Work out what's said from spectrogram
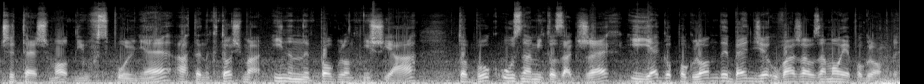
czy też modlił wspólnie, a ten ktoś ma inny pogląd niż ja, to Bóg uzna mi to za grzech i jego poglądy będzie uważał za moje poglądy.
